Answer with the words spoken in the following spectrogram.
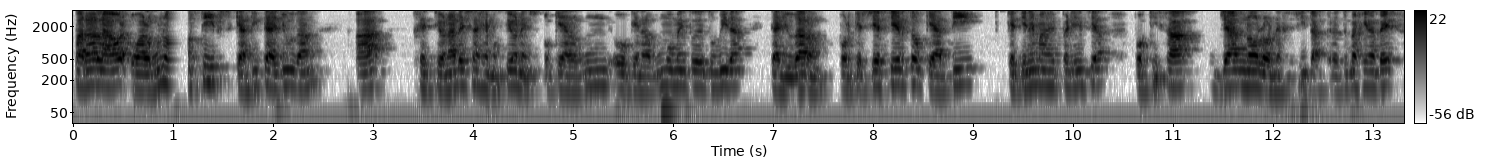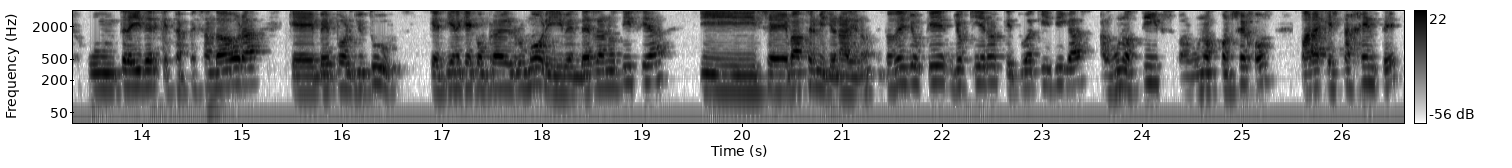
para la, o algunos tips que a ti te ayudan a gestionar esas emociones o que, algún, o que en algún momento de tu vida te ayudaron. Porque sí es cierto que a ti, que tienes más experiencia, pues quizá ya no lo necesitas. Pero tú imagínate un trader que está empezando ahora, que ve por YouTube que tiene que comprar el rumor y vender la noticia y se va a hacer millonario, ¿no? Entonces yo, que, yo quiero que tú aquí digas algunos tips o algunos consejos para que esta gente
